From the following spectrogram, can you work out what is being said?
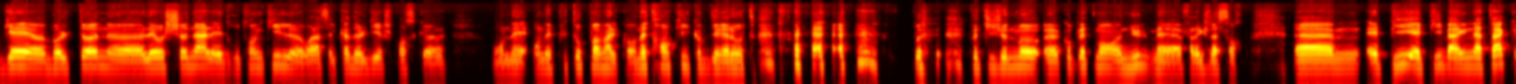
Gay Bolton, Léo Chenal et Drew Tranquille, voilà, c'est le cas de le dire. Je pense que on est, on est plutôt pas mal, quoi. On est tranquille, comme dirait l'autre. Petit jeu de mots complètement nul, mais il fallait que je la sorte. et puis, et puis bah, une attaque,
